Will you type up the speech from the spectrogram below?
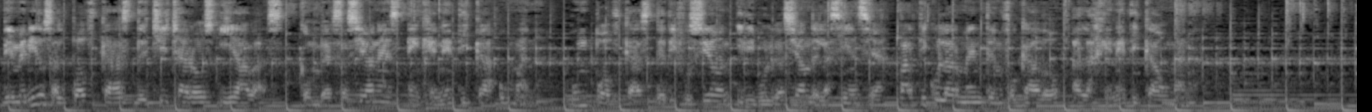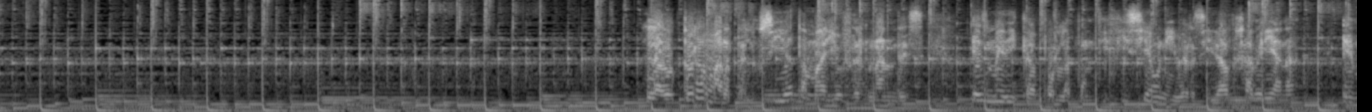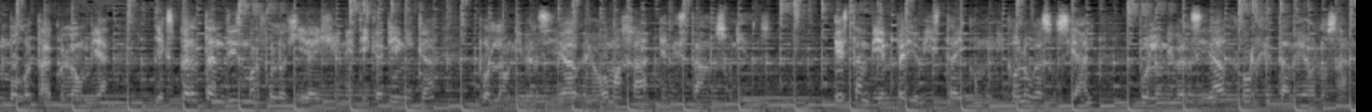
Bienvenidos al podcast de Chícharos y Habas, Conversaciones en Genética Humana, un podcast de difusión y divulgación de la ciencia particularmente enfocado a la genética humana. La doctora Marta Lucía Tamayo Fernández es médica por la Pontificia Universidad Javeriana en Bogotá, Colombia, y experta en dismorfología y genética clínica por la Universidad de Omaha en Estados Unidos. Es también periodista y comunicóloga social por la Universidad Jorge Tadeo Lozano.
